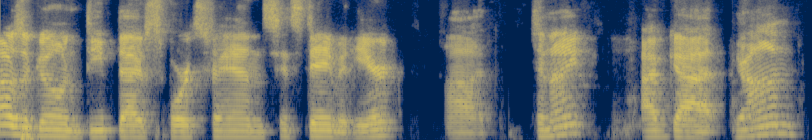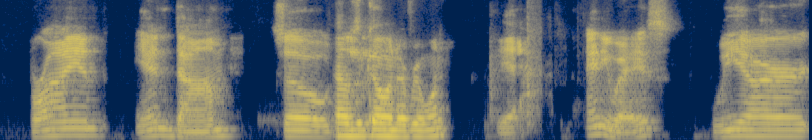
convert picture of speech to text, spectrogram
How's it going, deep dive sports fans? It's David here. Uh, tonight, I've got John, Brian, and Dom. So, How's it going, everyone? yeah. Anyways, we are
